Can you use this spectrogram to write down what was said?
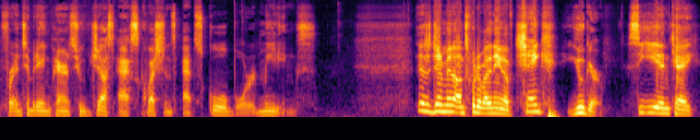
for intimidating parents who just ask questions at school board meetings. There's a gentleman on Twitter by the name of Cenk Uygur, C E N K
